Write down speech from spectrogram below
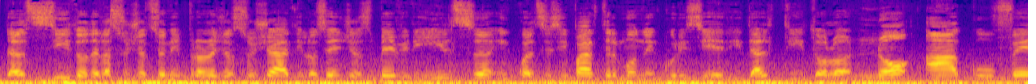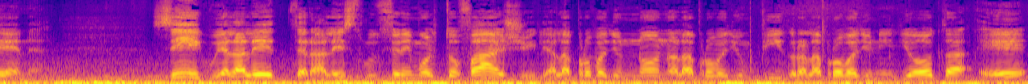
dal sito dell'Associazione Ipnologi Associati Los Angeles Beverly Hills, in qualsiasi parte del mondo in cui risiedi, dal titolo No Acufene. Segui alla lettera le istruzioni molto facili, alla prova di un nonno, alla prova di un piccolo, alla prova di un idiota e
